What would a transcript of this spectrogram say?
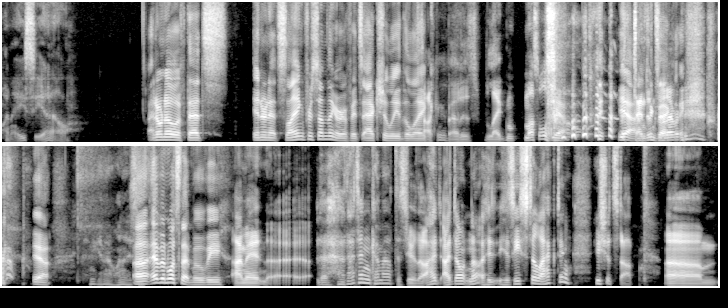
One ACL? I don't know if that's internet slang for something or if it's actually the like Talking about his leg muscles. Yeah. yeah tendons, exactly. whatever. yeah You know, what is uh, evan what's that movie I mean, uh, that didn't come out this year though. I I don't know. Is, is he still acting? He should stop. Um,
